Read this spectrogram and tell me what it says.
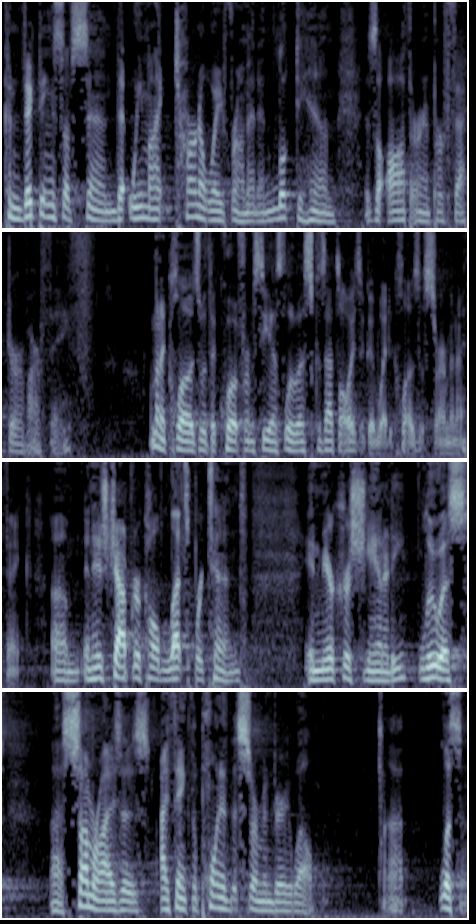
convicting us of sin that we might turn away from it and look to Him as the author and perfecter of our faith. I'm going to close with a quote from C.S. Lewis because that's always a good way to close a sermon, I think. Um, in his chapter called Let's Pretend in Mere Christianity, Lewis uh, summarizes, I think, the point of this sermon very well. Uh, listen,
